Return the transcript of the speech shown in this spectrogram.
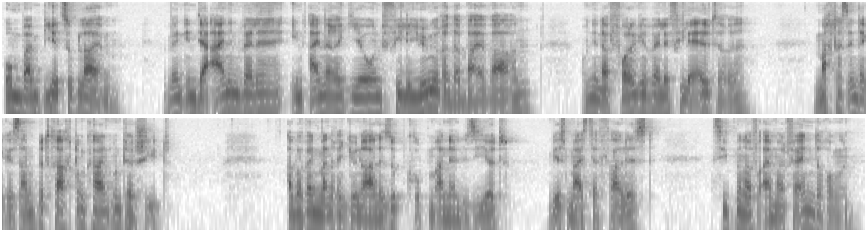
Um beim Bier zu bleiben, wenn in der einen Welle in einer Region viele Jüngere dabei waren und in der Folgewelle viele Ältere, macht das in der Gesamtbetrachtung keinen Unterschied. Aber wenn man regionale Subgruppen analysiert, wie es meist der Fall ist, sieht man auf einmal Veränderungen.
